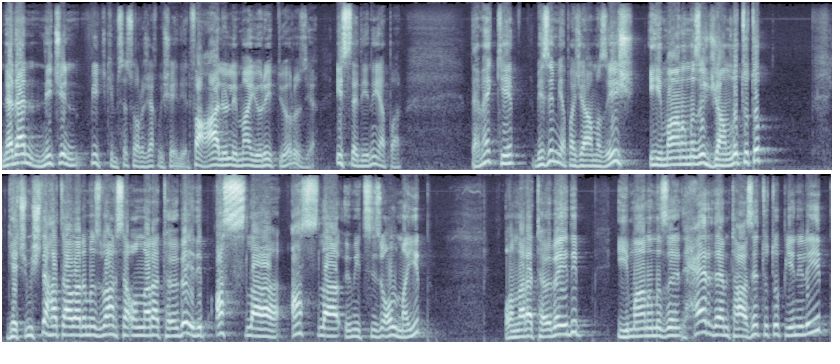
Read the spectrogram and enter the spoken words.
Neden, niçin hiç kimse soracak bir şey değil. Faalü lima yurid diyoruz ya. İstediğini yapar. Demek ki bizim yapacağımız iş imanımızı canlı tutup geçmişte hatalarımız varsa onlara tövbe edip asla asla ümitsiz olmayıp onlara tövbe edip imanımızı her dem taze tutup yenileyip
